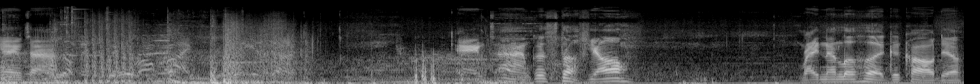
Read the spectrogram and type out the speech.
Game time. Game time. Good stuff, y'all. Right in that little hut. Good call, there. As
